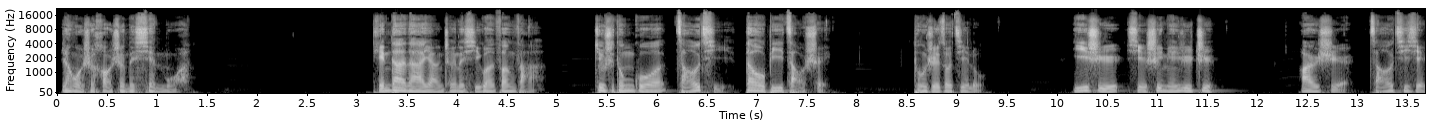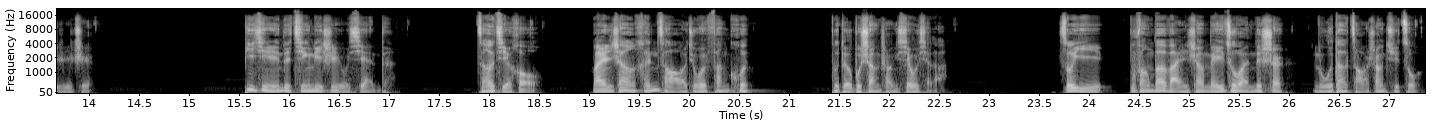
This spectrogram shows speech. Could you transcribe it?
让我是好生的羡慕啊。田大大养成的习惯方法，就是通过早起倒逼早睡，同时做记录。一是写睡眠日志，二是早起写日志。毕竟人的精力是有限的，早起后，晚上很早就会犯困，不得不上床休息了。所以不妨把晚上没做完的事儿挪到早上去做。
